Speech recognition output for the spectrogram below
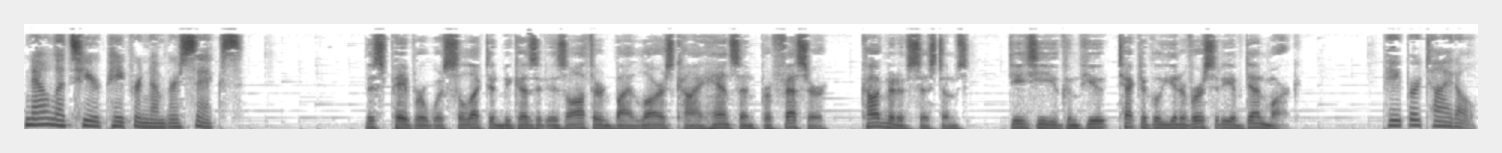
Now let's hear paper number 6. This paper was selected because it is authored by Lars Kai Hansen, Professor, Cognitive Systems, DTU Compute Technical University of Denmark. Paper title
